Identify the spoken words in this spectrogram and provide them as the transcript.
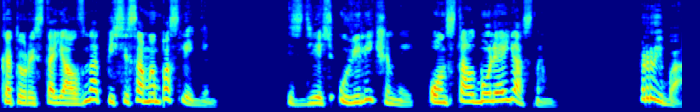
который стоял в надписи самым последним. Здесь увеличенный, он стал более ясным. Рыба.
